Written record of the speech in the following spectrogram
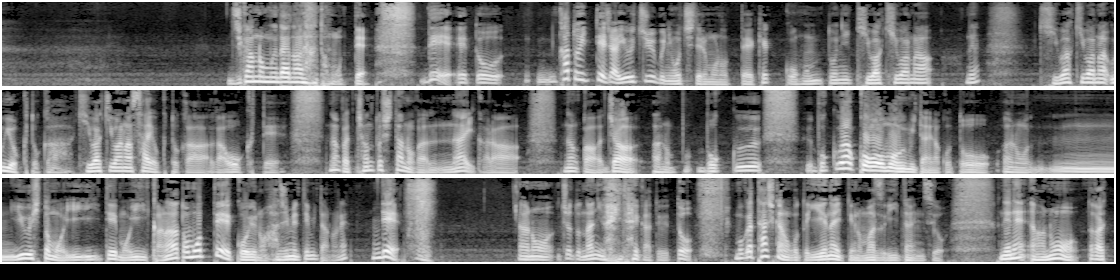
時間の無駄だなと思って。で、えっと、かといって、じゃあ YouTube に落ちてるものって結構本当にキワキワな、ね、キワキワな右翼とか、キワキワな左翼とかが多くて、なんかちゃんとしたのがないから、なんか、じゃあ、あの、僕、僕はこう思うみたいなことを、あの、ん言う人もいてもいいかなと思って、こういうのを始めてみたのね。で、あの、ちょっと何が言いたいかというと、僕は確かなこと言えないっていうのをまず言いたいんですよ。でね、あの、だから、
